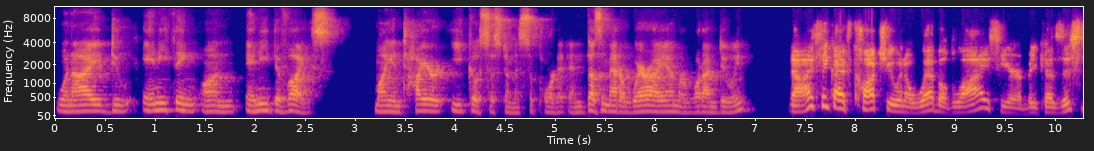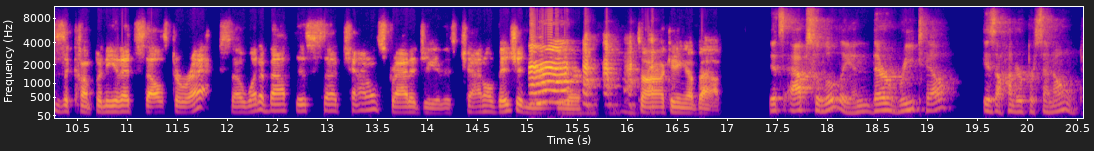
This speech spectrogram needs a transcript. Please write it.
when I do anything on any device, my entire ecosystem is supported and it doesn't matter where I am or what I'm doing. Now, I think I've caught you in a web of lies here because this is a company that sells direct. So, what about this uh, channel strategy, this channel vision you were talking about? It's absolutely, and their retail is 100% owned.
